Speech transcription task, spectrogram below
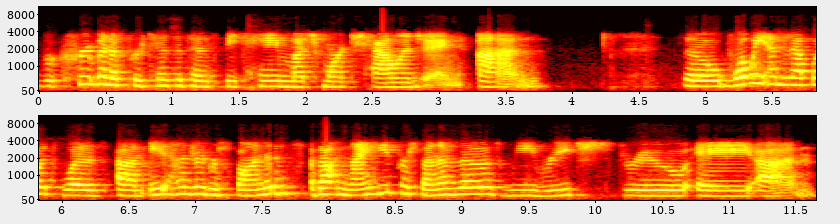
recruitment of participants became much more challenging. Um, so what we ended up with was um, 800 respondents. About 90% of those we reached through a um,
